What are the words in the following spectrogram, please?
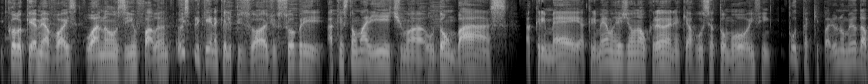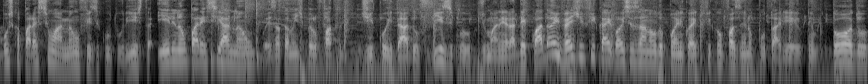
e coloquei a minha voz, o anãozinho falando. Eu expliquei naquele episódio sobre a questão marítima, o Donbass, a Crimeia. A Crimeia é uma região na Ucrânia que a Rússia tomou, enfim. Puta que pariu, no meio da busca aparece um anão fisiculturista e ele não parecia anão, exatamente pelo fato de cuidar do físico de maneira adequada, ao invés de ficar igual esses anão do pânico aí que ficam fazendo putaria o tempo todo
